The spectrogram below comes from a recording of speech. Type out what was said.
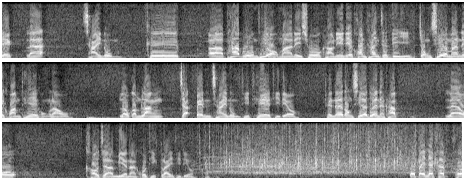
เด็กและชายหนุ่ม คือเออภาพรวมที่ออกมาในโชว์คราวนี้เนี่ยค่อนข้างจะดี จงเชื่อมั่นในความเท่ของเรา เรากำลังจะเป็นชายหนุ่มที่เท่ทีเดียว เทรนเนอร์ต้องเชื่อด้วยนะครับ แล้วเขาจะมีอนาคตที่ไกลทีเดียวครับ ต่อไปนะครับ ขอ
